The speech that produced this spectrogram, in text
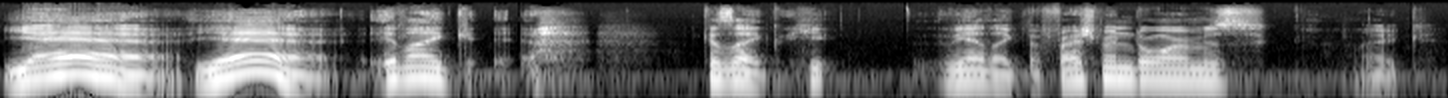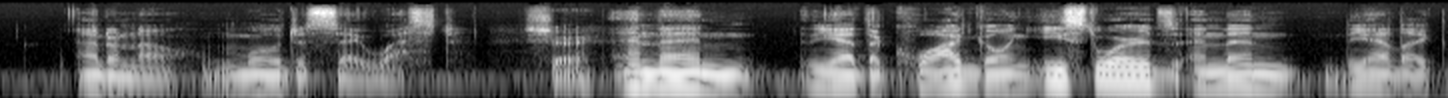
yeah, yeah. It like, cause like he, we had like the freshman dorms, like I don't know. We'll just say west. Sure. and then you had the quad going eastwards, and then you had like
